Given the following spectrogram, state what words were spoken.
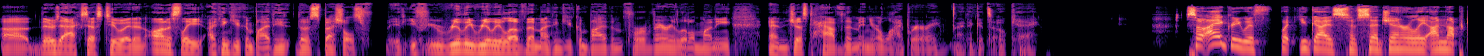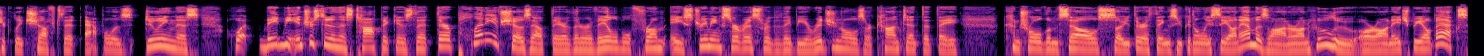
uh, there's access to it. And honestly, I think you can buy the, those specials if, if you really really love them. I think you can buy them for very little money and just have them in your library. I think it's okay. So I agree with what you guys have said generally. I'm not particularly chuffed that Apple is doing this. What made me interested in this topic is that there are plenty of shows out there that are available from a streaming service, whether they be originals or content that they control themselves. So there are things you can only see on Amazon or on Hulu or on HBO Max.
